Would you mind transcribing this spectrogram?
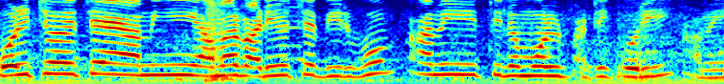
পরিচয় হয়েছে আমি আমার বাড়ি হচ্ছে বীরভূম। আমি তৃণমূল পার্টি করি আমি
